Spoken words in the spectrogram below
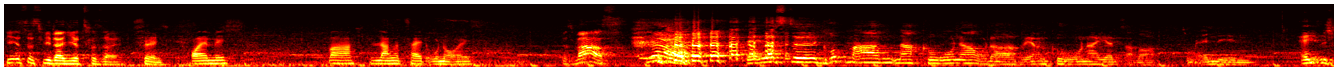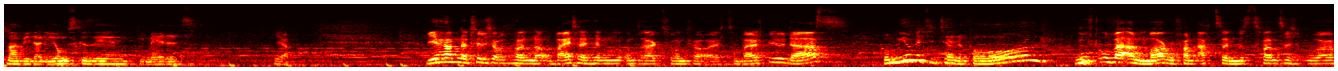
Wie ist es wieder hier zu sein? Schön. Freue mich. War lange Zeit ohne euch. Das war's. ja, der erste Gruppenabend nach Corona oder während Corona jetzt, aber zum Ende hin. Endlich mal wieder die Jungs gesehen, die Mädels. Ja. Wir haben natürlich auch von- weiterhin unsere Aktion für euch. Zum Beispiel das Community-Telefon. Ruft Uwe an, morgen von 18 bis 20 Uhr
